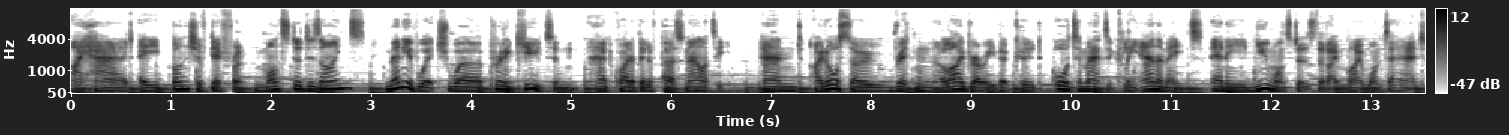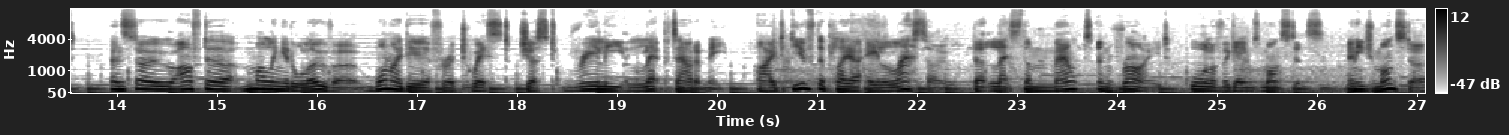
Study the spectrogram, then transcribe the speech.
I had a bunch of different monster designs, many of which were pretty cute and had quite a bit of personality. And I'd also written a library that could automatically animate any new monsters that I might want to add. And so, after mulling it all over, one idea for a twist just really leapt out at me. I'd give the player a lasso that lets them mount and ride all of the game's monsters, and each monster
